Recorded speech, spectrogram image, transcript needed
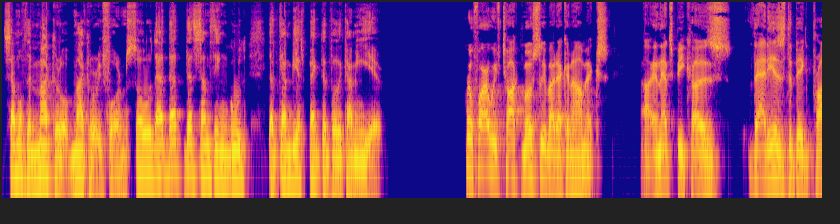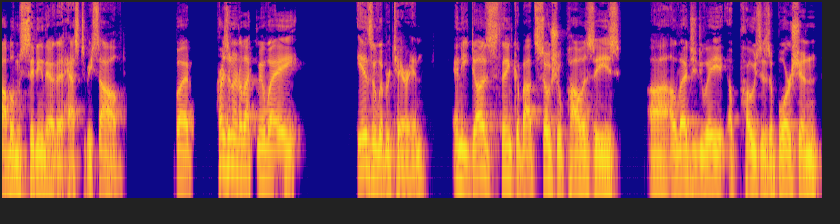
some of the macro macro reforms. So that that that's something good that can be expected for the coming year. So far, we've talked mostly about economics, uh, and that's because that is the big problem sitting there that has to be solved. But President-elect Milei is a libertarian, and he does think about social policies. Uh, allegedly opposes abortion.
